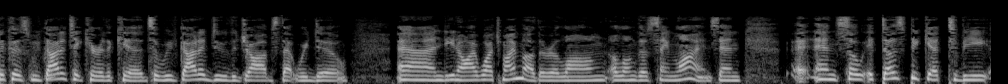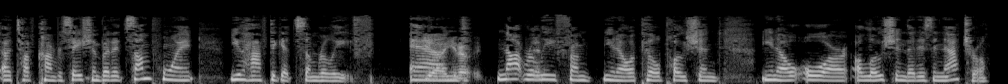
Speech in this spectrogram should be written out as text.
because we've got to take care of the kids, so we've got to do the jobs that we do. And you know, I watch my mother along along those same lines, and and so it does be, get to be a tough conversation. But at some point, you have to get some relief, and Yeah, you know, not relief from you know a pill potion, you know, or a lotion that isn't natural.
